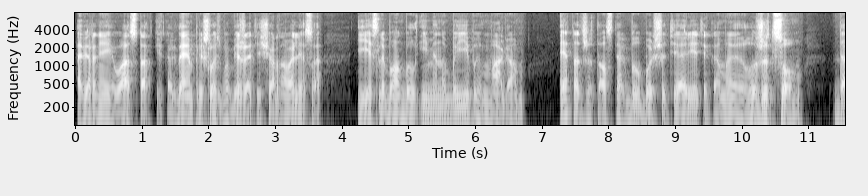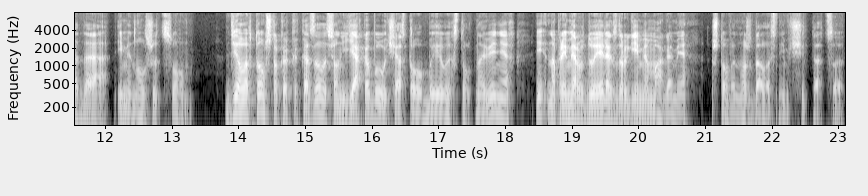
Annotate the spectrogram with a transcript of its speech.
а вернее его остатки, когда им пришлось бы бежать из Черного леса, если бы он был именно боевым магом. Этот же толстяк был больше теоретиком и лжецом. Да-да, именно лжецом. Дело в том, что, как оказалось, он якобы участвовал в боевых столкновениях и, например, в дуэлях с другими магами, что вынуждало с ним считаться.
